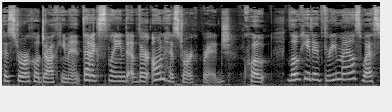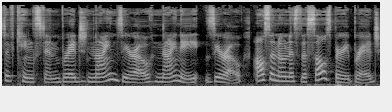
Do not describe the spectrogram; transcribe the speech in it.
historical document that explained of their own historic bridge. Quote, Located three miles west of Kingston, Bridge 90980, also known as the Salisbury Bridge,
